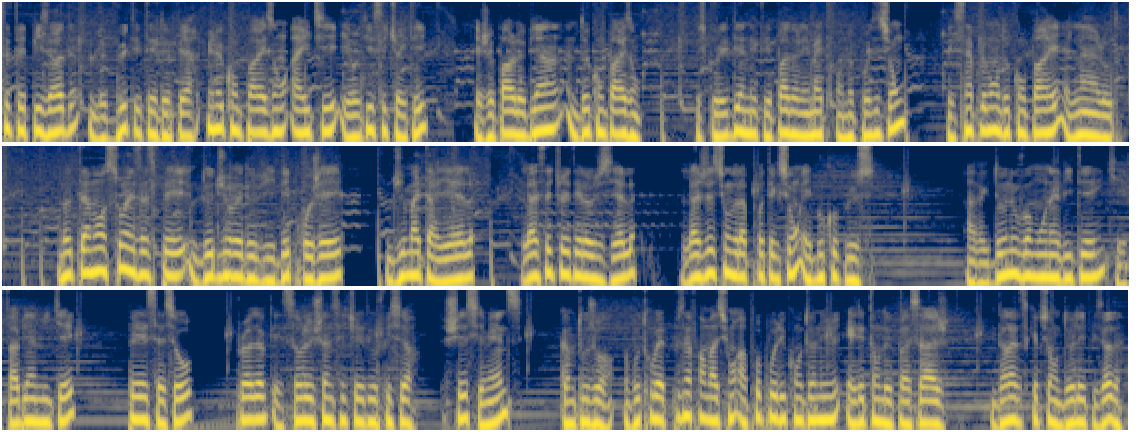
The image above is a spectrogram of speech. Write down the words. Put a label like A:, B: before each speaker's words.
A: cet épisode, le but était de faire une comparaison IT et OT sécurité, et je parle bien de comparaison, puisque l'idée n'était pas de les mettre en opposition, mais simplement de comparer l'un à l'autre, notamment sur les aspects de durée de vie des projets, du matériel, la sécurité logicielle, la gestion de la protection et beaucoup plus. Avec de nouveau mon invité qui est Fabien Miquet, PSSO, Product et Solution Security Officer chez Siemens. Comme toujours, vous trouvez plus d'informations à propos du contenu et des temps de passage dans la description de l'épisode.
